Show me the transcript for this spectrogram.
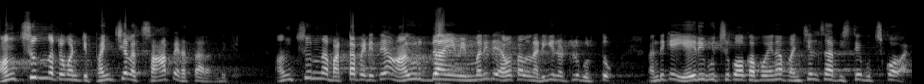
అంచున్నటువంటి పంచెల చాపెడతారు అందుకే. అంచున్న బట్ట పెడితే ఆయుర్దాయం ఇమ్మని దేవతలను అడిగినట్లు గుర్తు. అందుకే ఏది పుచ్చుకోకపోయినా పంచెలు చాపిస్తే పుచ్చుకోవాలి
